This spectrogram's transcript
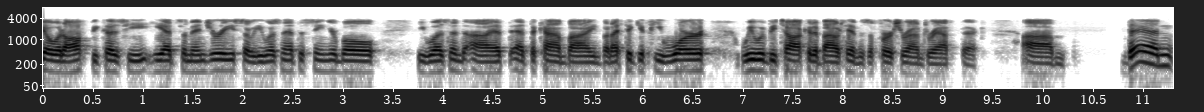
show it off because he, he had some injuries, so he wasn't at the Senior Bowl. He wasn't uh, at, at the combine, but I think if he were, we would be talking about him as a first round draft pick. Um, then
